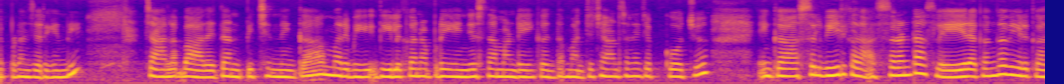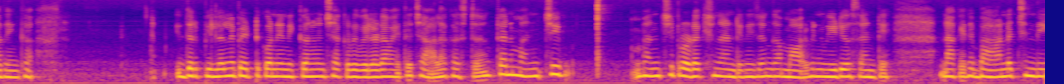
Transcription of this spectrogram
చెప్పడం జరిగింది. చాలా బాధ అయితే అనిపించింది ఇంకా. మరి వీలు కానప్పుడు ఏం అండి ఇంకా ఇంత మంచి ఛాన్స్ అనే చెప్పుకోవచ్చు. ఇంకా అస్సలు వీలు కాదు అస్సలు అంటే అసలు ఏ రకంగా వీలు కాదు ఇంకా. ఇద్దరు పిల్లల్ని పెట్టుకొని నేను ఇక్కడ నుంచి అక్కడ వెళ్ళడం అయితే చాలా కష్టం. కానీ మంచి మంచి ప్రొడక్షన్ అండి. నిజంగా మార్విన్ వీడియోస్ అంటే నాకైతే బాగా నచ్చింది.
